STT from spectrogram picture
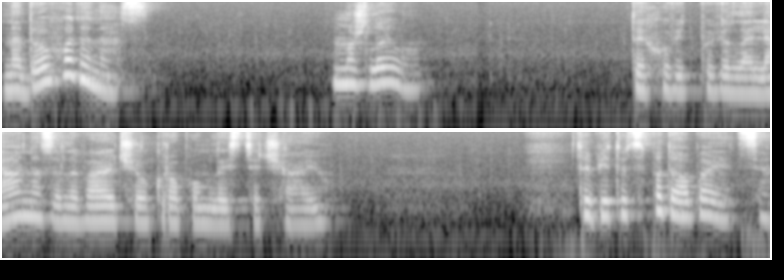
Надовго до нас? Можливо, тихо відповіла Ляна, заливаючи окропом листя чаю. Тобі тут сподобається.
